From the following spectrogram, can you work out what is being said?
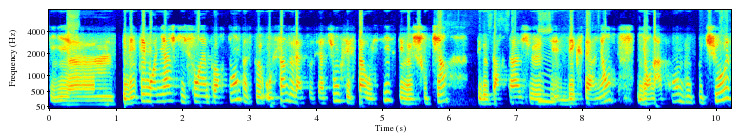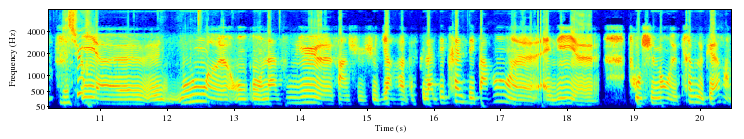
c'est des témoignages qui sont importants parce qu'au sein de l'association, c'est ça aussi, c'est le soutien le partage euh, mm. d'expériences. Il en apprend beaucoup de choses. Bien sûr. Et euh, nous, euh, on, a voulu, enfin, je, veux dire, parce que la détresse des parents, elle est franchement crève le cœur.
